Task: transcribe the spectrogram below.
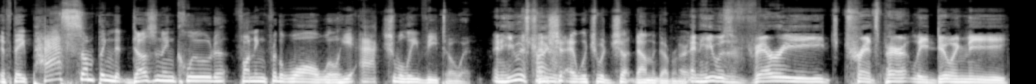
If they pass something that doesn't include funding for the wall, will he actually veto it? And he was trying, sh- which would shut down the government. and he was very transparently doing the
